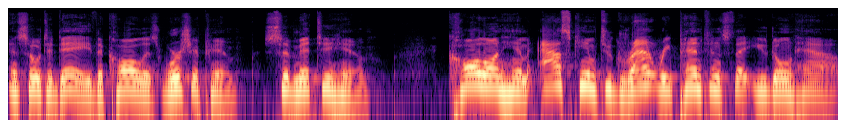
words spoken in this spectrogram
And so today, the call is worship Him, submit to Him, call on Him, ask Him to grant repentance that you don't have,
